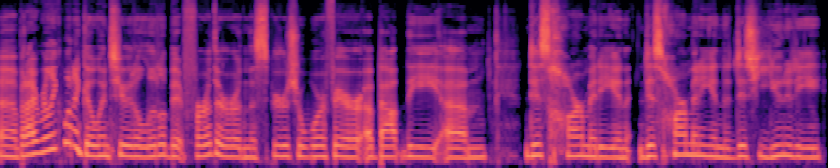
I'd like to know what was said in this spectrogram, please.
uh, but I really want to go into it a little bit further in the spiritual warfare about the um, disharmony and disharmony and the disunity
